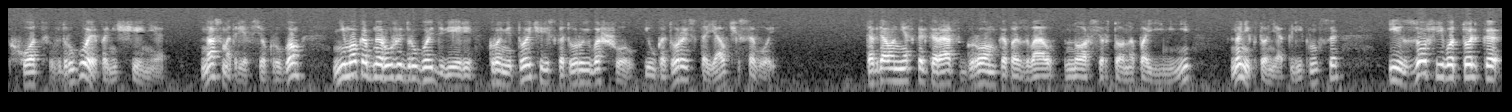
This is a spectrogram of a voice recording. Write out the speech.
ход в другое помещение, но, осмотрев все кругом, не мог обнаружить другой двери, кроме той, через которую вошел, и у которой стоял часовой. Тогда он несколько раз громко позвал Норсертона по имени, но никто не окликнулся, и зов его только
